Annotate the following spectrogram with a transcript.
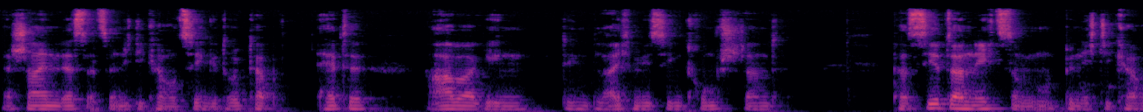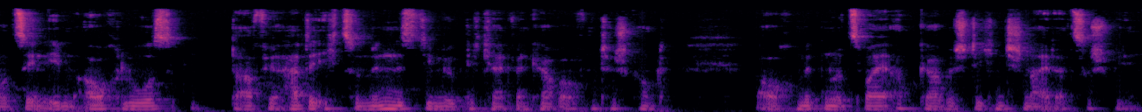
erscheinen lässt, als wenn ich die Karo 10 gedrückt habe, hätte, aber gegen den gleichmäßigen Trumpfstand passiert da nichts, und bin ich die Karo 10 eben auch los. Dafür hatte ich zumindest die Möglichkeit, wenn Karo auf den Tisch kommt, auch mit nur zwei Abgabestichen Schneider zu spielen.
